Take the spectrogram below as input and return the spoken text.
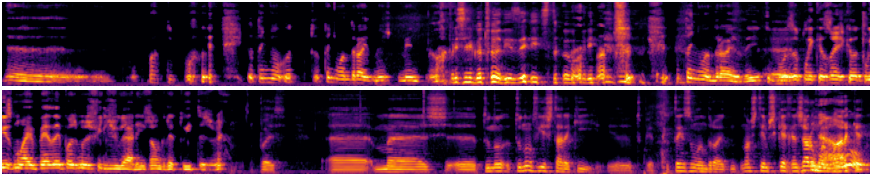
Não. Pá, tipo, eu tenho, eu tenho um Android neste momento. Meu. Por isso é que eu estou a dizer isso. Estou a abrir. eu tenho um Android e tipo, as aplicações que eu utilizo no iPad é para os meus filhos jogarem, são gratuitas. Meu. Pois. Uh, mas uh, tu, não, tu não devias estar aqui, uh, tu, Pedro. Tu tens um Android. Nós temos que arranjar uma não, marca.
